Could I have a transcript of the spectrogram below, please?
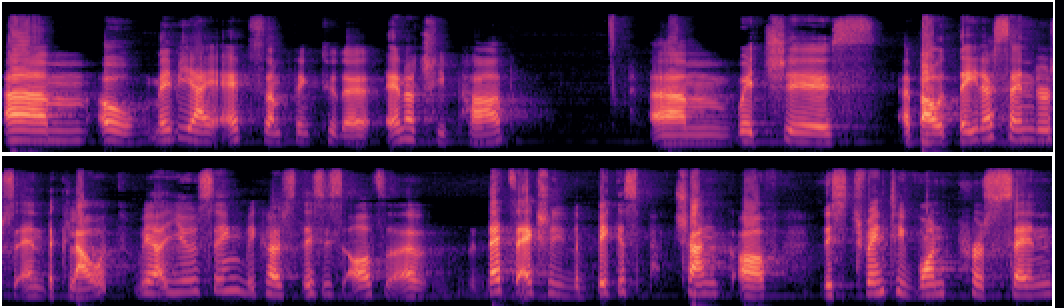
Um, oh, maybe I add something to the energy part, um, which is about data centers and the cloud we are using, because this is also, a, that's actually the biggest chunk of this 21%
